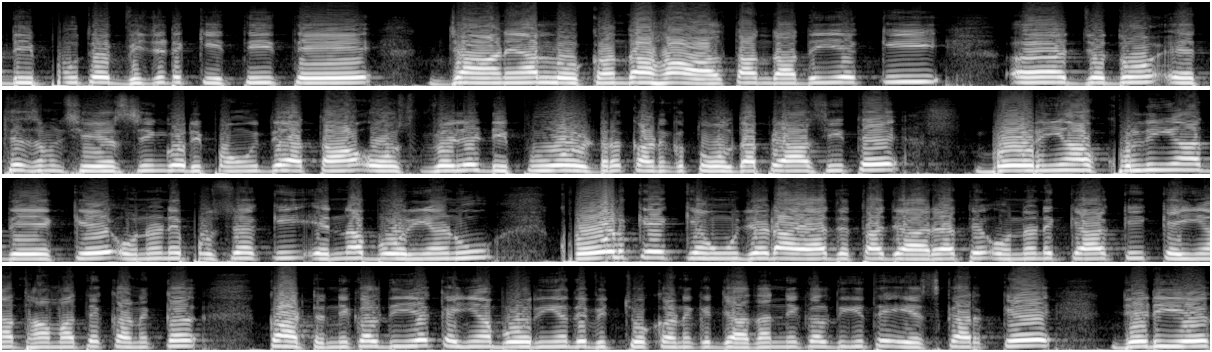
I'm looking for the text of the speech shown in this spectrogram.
ਡੀਪੂ ਤੇ ਵਿਜ਼ਿਟ ਕੀਤੀ ਤੇ ਜਾਣਿਆ ਲੋਕਾਂ ਦਾ ਹਾਲ। ਤੁਹਾਨੂੰ ਦੱਸ ਦਈਏ ਕਿ ਜਦੋਂ ਇੱਥੇ ਸ਼ਮਸ਼ੇਰ ਸਿੰਘ ਹੋਰੀ ਪਹੁੰਚਦੇ ਆ ਤਾਂ ਉਸ ਵੇਲੇ ਡੀਪੂ ਹੋਲਡਰ ਕਣਕ ਤੋਲਦਾ ਪਿਆ ਸੀ ਤੇ ਬੋਰੀਆਂ ਖੁੱਲੀਆਂ ਦੇਖ ਕੇ ਉਹਨਾਂ ਨੇ ਪੁੱਛਿਆ ਕਿ ਇਹਨਾਂ ਬੋਰੀਆਂ ਨੂੰ ਖੋਲ ਕੇ ਕਿਉਂ ਜਿਹੜਾ ਆ ਦਿੱਤਾ ਜਾ ਰਿਹਾ ਤੇ ਉਹਨਾਂ ਨੇ ਕਿਹਾ ਕਿ ਕਈਆਂ ਥਾਵਾਂ ਤੇ ਕਣਕ ਘੱਟ ਨਿਕਲਦੀ ਹੈ, ਕਈਆਂ ਬੋਰੀਆਂ ਦੇ ਵਿੱਚੋਂ ਕਣਕ ਜ਼ਿਆਦਾ ਨਿਕਲਦੀ ਹੈ ਤੇ ਇਸ ਕਰਕੇ ਜਿਹੜੀ ਇਹ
